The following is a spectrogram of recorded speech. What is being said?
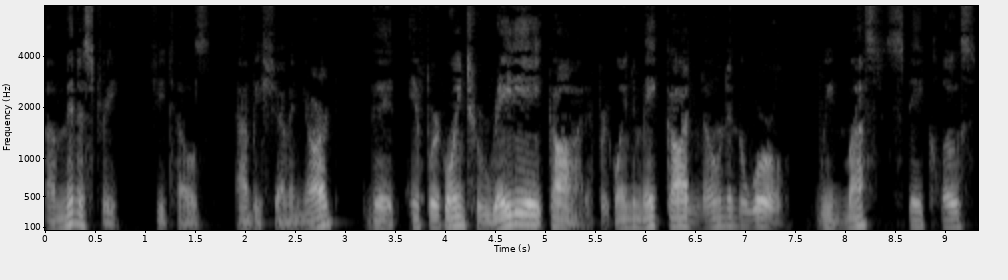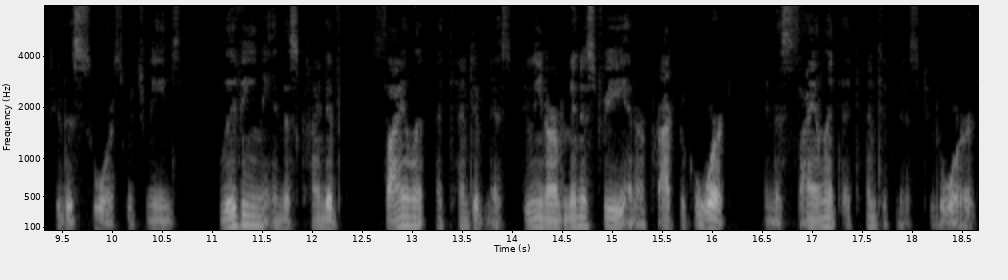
uh, ministry, she tells Abbe Chevignard that if we're going to radiate God, if we're going to make God known in the world, we must stay close to the source, which means living in this kind of silent attentiveness, doing our ministry and our practical work in the silent attentiveness to the Word.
